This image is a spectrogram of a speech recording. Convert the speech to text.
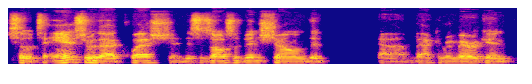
So to answer that question, this has also been shown that uh, African American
